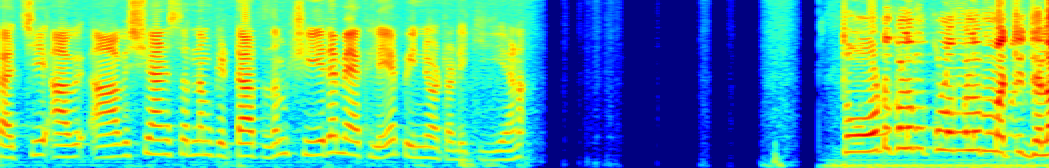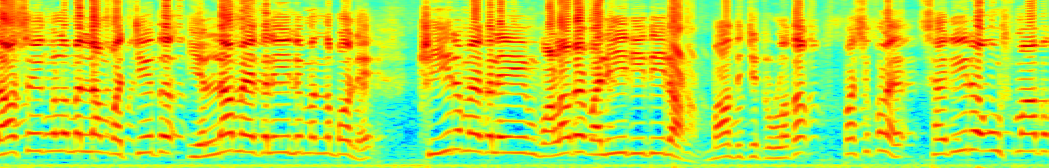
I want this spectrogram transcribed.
കച്ചി ആവശ്യാനുസരണം കിട്ടാത്തതും ക്ഷീരമേഖലയെ പിന്നോട്ടടിക്കുകയാണ്. തോടുകളും കുളങ്ങളും മറ്റ് ജലാശയങ്ങളുമെല്ലാം വറ്റിയത് എല്ലാ മേഖലയിലും എന്ന പോലെ ക്ഷീരമേഖലയെയും വളരെ വലിയ രീതിയിലാണ് ബാധിച്ചിട്ടുള്ളത്. പശുക്കളെ ശരീര ഊഷ്മാവ്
